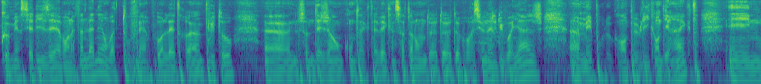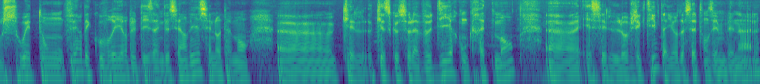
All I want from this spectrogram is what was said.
commercialisés avant la fin de l'année. On va tout faire pour l'être euh, plus tôt. Nous sommes déjà en contact avec un certain nombre de, professionnels du voyage, mais pour le grand public en direct. Et nous souhaitons faire découvrir le design de service et notamment euh, quel- qu'est-ce que cela veut dire concrètement. Euh, et c'est l'objectif d'ailleurs de cette 11e biennale.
